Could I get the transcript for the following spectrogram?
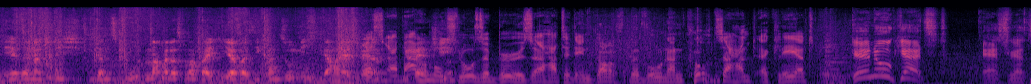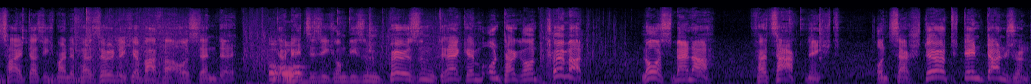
Wäre natürlich ganz gut, machen wir das mal bei ihr, weil sie kann so nicht geheilt werden, das die Banshee. erbarmungslose Böse hatte den Dorfbewohnern kurzerhand erklärt, Genug jetzt! Es wird Zeit, dass ich meine persönliche Wache aussende, Oh, oh. damit sie sich um diesen bösen Dreck im Untergrund kümmert. Los, Männer, verzagt nicht und zerstört den Dungeon.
